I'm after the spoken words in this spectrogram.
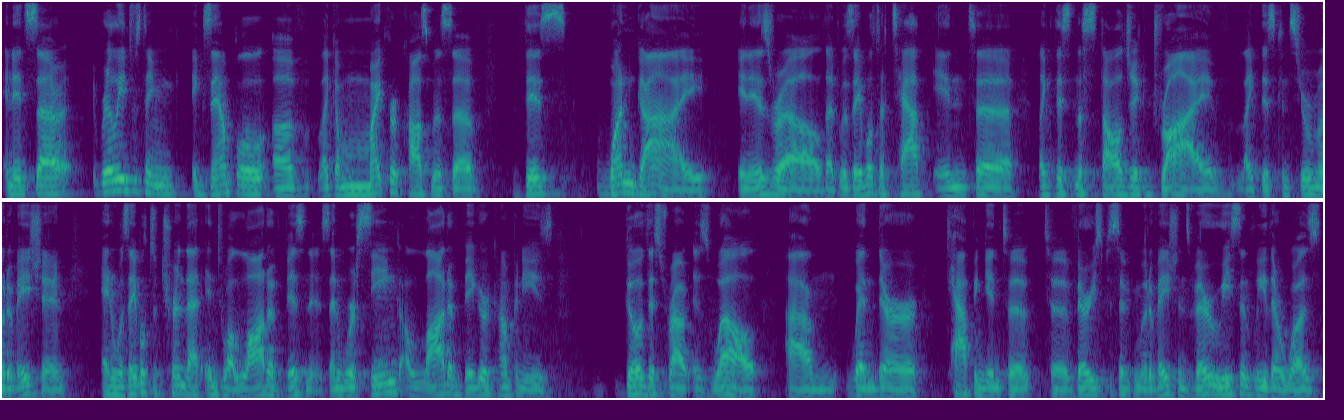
And it's a really interesting example of like a microcosmos of this one guy in Israel that was able to tap into like this nostalgic drive, like this consumer motivation, and was able to turn that into a lot of business. And we're seeing a lot of bigger companies go this route as well um, when they're tapping into to very specific motivations. Very recently, there was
